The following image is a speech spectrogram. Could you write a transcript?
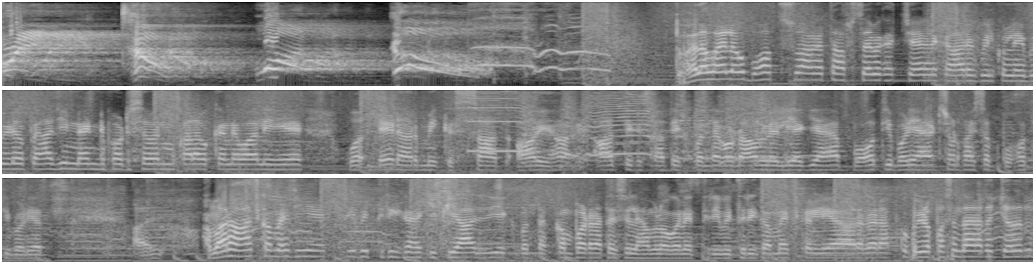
Three, two, one, go! तो हेलो भाई लोग बहुत स्वागत है आप सभी का चैनल का। और बिल्कुल नई वीडियो पे। आज ही 1947 मुकाबला करने वाली है। वो डेड आर्मी के साथ और यहाँ आते के साथ एक बंदा को डाउन ले लिया गया है। बहुत ही बढ़िया हेडशॉट भाई सब बहुत ही बढ़िया। हमारा आज का मैच ये थ्री बी थ्री का है, क्योंकि आज एक बंदा कम पड़ रहा था, इसलिए हम लोगों ने थ्री बी थ्री का मैच कर लिया। और अगर आपको वीडियो पसंद आ रहा है तो ज़रूर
